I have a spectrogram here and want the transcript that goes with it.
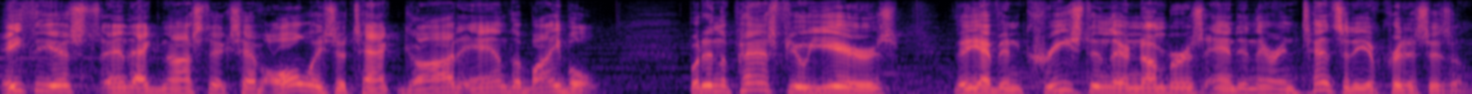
Atheists and agnostics have always attacked God and the Bible. But in the past few years, they have increased in their numbers and in their intensity of criticism.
